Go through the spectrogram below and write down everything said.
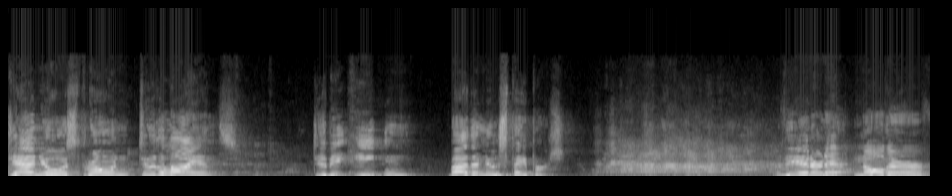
Daniel was thrown to the lions to be eaten by the newspapers, the internet, and all their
